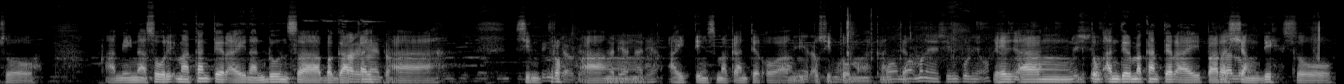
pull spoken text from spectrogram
So, aming nasuri mga kanter ay nandun sa Bagakay, ah, sintro, ang items mga kanter o ang deposito mga kanter. Dahil ang itong under mga kanter ay para siyang di. So,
